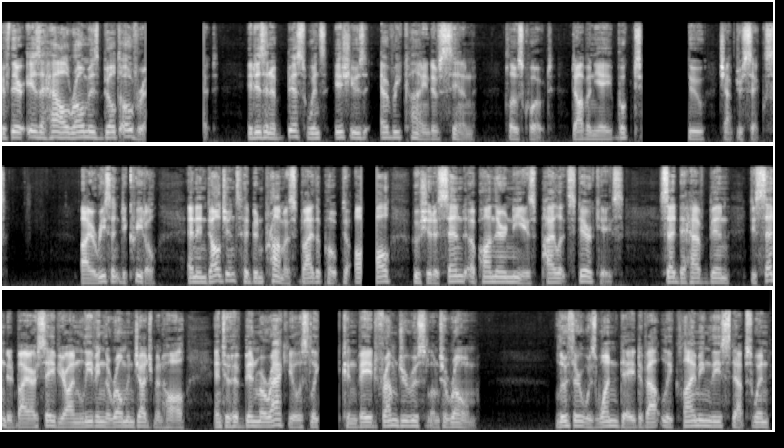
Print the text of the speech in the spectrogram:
if there is a hell, Rome is built over it. It is an abyss whence issues every kind of sin. Close quote. D'Aubigné, Book 2, Chapter 6. By a recent decretal, an indulgence had been promised by the Pope to all who should ascend upon their knees Pilate's staircase, said to have been descended by our Savior on leaving the Roman judgment hall, and to have been miraculously conveyed from Jerusalem to Rome. Luther was one day devoutly climbing these steps when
